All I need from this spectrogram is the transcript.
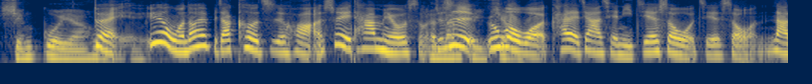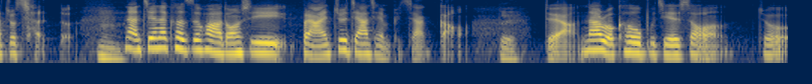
嫌贵啊。对，因为我都会比较克制化，所以它没有什么，就是如果我开的价钱你接受，我接受，那就成了。嗯那今天的克制化的东西本来就价钱比较高。对对啊，那如果客户不接受，就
